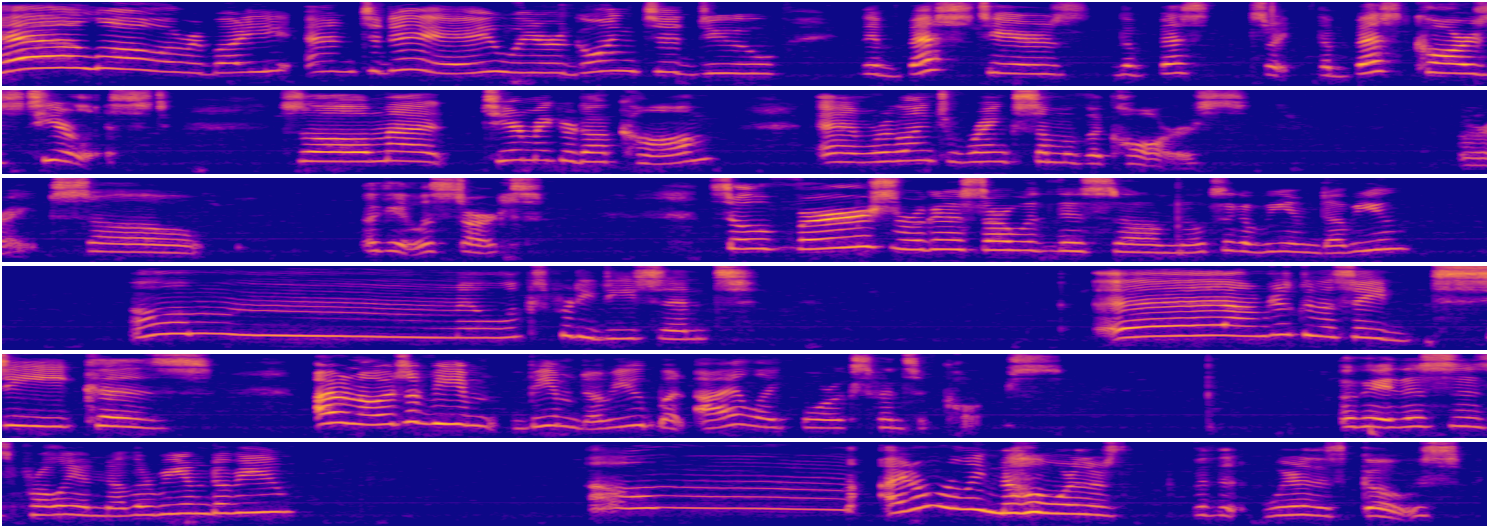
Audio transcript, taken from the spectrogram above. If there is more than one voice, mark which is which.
Speaker 1: Hello, everybody, and today we are going to do the best tiers, the best, sorry, the best cars tier list. So I'm at tiermaker.com, and we're going to rank some of the cars. All right, so okay, let's start. So first, we're gonna start with this. Um, it looks like a BMW. Um, it looks pretty decent. Uh, I'm just gonna say C because I don't know. It's a BM- BMW, but I like more expensive cars. Okay, this is probably another BMW. Um, I don't really know where there's where this goes.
